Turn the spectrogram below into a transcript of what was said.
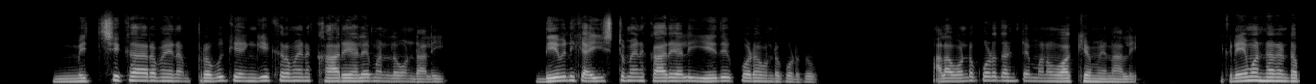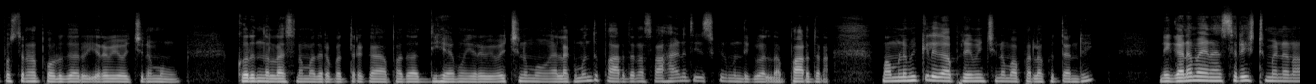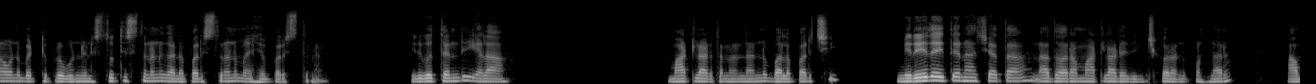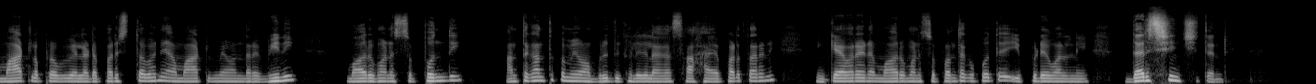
మెచ్చికరమైన ప్రభుకి అంగీకరమైన కార్యాలే మనలో ఉండాలి. దేవునికి అయిష్టమైన కార్యాలు ఏది కూడా ఉండకూడదు. అలా ఉండకూడదంటే మనం వాక్యం వినాలి. ఇక్కడ ఏమంటున్నారంటే అపుస్తున్న పౌలు గారు ఇరవై వచ్చినము కొరిందలు రాసిన మొదటి పత్రిక పదో అధ్యాయము ఇరవై వచ్చినము వెళ్ళకముందు ప్రార్థన సహాయాన్ని తీసుకుని ముందుకు వెళ్దాం. ప్రార్థన. మమ్మల్ని మిక్కిలిగా ప్రేమించిన మా పర్లకు తండ్రి నీ ఘనమైన శ్రేష్టమైన నామను బట్టి ప్రభు నేను స్థుతిస్తున్నాను ఘనపరుస్తున్నాను మహింపరుస్తున్నాను ఇదిగో తండ్రి ఎలా మాట్లాడుతున్నాను నన్ను బలపరిచి మీరేదైతే నా చేత నా ద్వారా మాట్లాడించుకోవాలనుకుంటున్నారో ఆ మాటలు ప్రభు వెల్లడపరుస్తామని ఆ మాటలు మేమందరం విని మారు మనస్సు పొంది అంతకంతకు మేము అభివృద్ధి కలిగేలాగా సహాయపడతారని ఇంకెవరైనా మారు మనసు పొందకపోతే ఇప్పుడే వాళ్ళని దర్శించి తండ్రి.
